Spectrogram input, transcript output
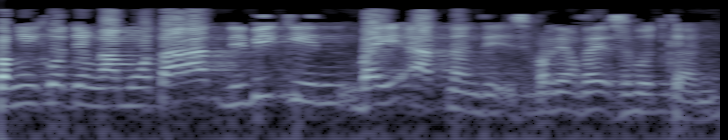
pengikut yang nggak mau taat dibikin bayat nanti seperti yang saya sebutkan.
